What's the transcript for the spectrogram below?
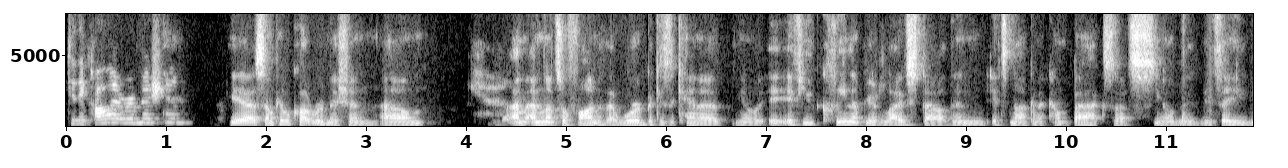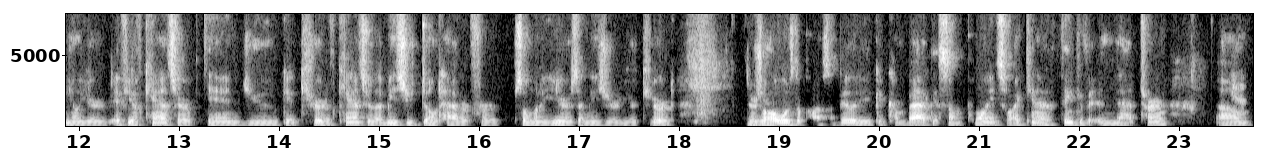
do they call it remission? Yeah, some people call it remission. Um, I'm, I'm not so fond of that word because it kind of, you know, if you clean up your lifestyle, then it's not going to come back. So that's, you know, they, they say, you know, you're, if you have cancer and you get cured of cancer, that means you don't have it for so many years. That means you're, you're cured. There's mm-hmm. always the possibility it could come back at some point. So I can't think of it in that term. Um,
